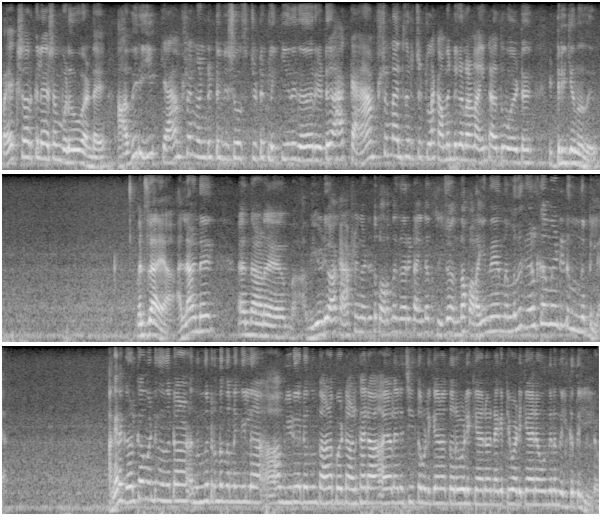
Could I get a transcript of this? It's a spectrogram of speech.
പ്രേക്ഷകർക്ക് ലേശം വെളിവ് വേണ്ടേ? അവർ ഈ ക്യാപ്ഷൻ കണ്ടിട്ട് വിശ്വസിച്ചിട്ട് ക്ലിക്ക് ചെയ്ത് കയറിയിട്ട് ആ ക്യാപ്ഷൻ അനുസരിച്ചിട്ടുള്ള കമന്റുകളാണ് അതിന്റെ അകത്ത് പോയിട്ട് ഇട്ടിരിക്കുന്നത്. മനസ്സിലായ? അല്ലാണ്ട് എന്താണ് വീഡിയോ ആ ക്യാപ്ഷൻ കണ്ടിട്ട് തുറന്ന് കയറിയിട്ട് അതിന്റെ അകത്ത് സ്വിച്ചോ എന്താ പറയുന്നത് എന്നുള്ളത് കേൾക്കാൻ വേണ്ടിയിട്ട് നിന്നിട്ടില്ല. അങ്ങനെ കേൾക്കാൻ വേണ്ടി നിന്നിട്ട് നിന്നിട്ടുണ്ടെന്നുണ്ടെങ്കിൽ ആ വീഡിയോന്റെ ഒന്നും താഴെ പോയിട്ട് ആൾക്കാർ അയാളെ ചീത്ത വിളിക്കാനോ തെറി വിളിക്കാനോ നെഗറ്റീവ് അടിക്കാനോ ഒന്നിനും നിൽക്കത്തില്ലല്ലോ.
